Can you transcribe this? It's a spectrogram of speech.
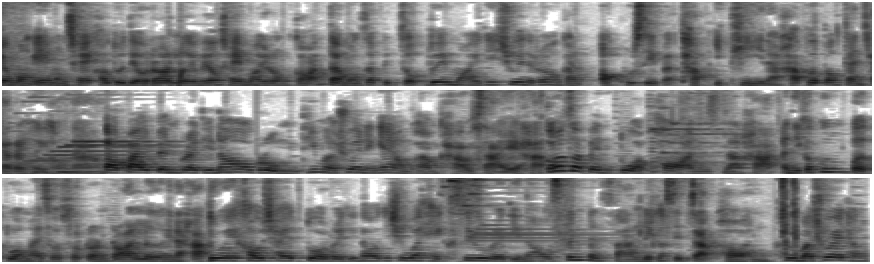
อย่างหมองเองหมองใช้เขาตัวเดียวรอดเลยไม่ต้องใช้มอยลงก่อน แต่หมอจะปิดจบด้วยมอยที่ช่วยในเรื่องของการ occlusive ทับอีกทีนะคะเพื่อป้องกันการระเหยของน้ำต่อไปเป็นเรตินอลกลุ่มที่มาช่วยในแง่ของความขาวใสค่ะก็จะเป็นตัว Pond's นะคะ อันนี้ก็เพิ่งเปิดตัวใหม่สดๆร้อนๆเลยนะคะ โดยเขาใช้ตัวเรตินอลที่ชื่อว่า hexyl retinol ซึ่งเป็นสารลิขสิทธิ์จากพรคือมาช่วยทั้ง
